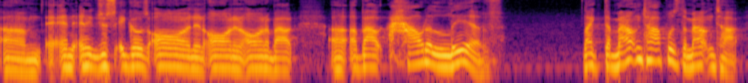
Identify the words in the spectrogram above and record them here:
Um, and, and it just, it goes on and on and on about, uh, about how to live. Like the mountaintop was the mountaintop,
